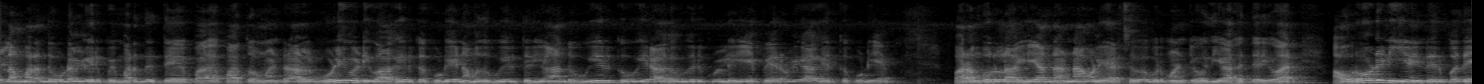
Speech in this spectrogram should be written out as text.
எல்லாம் மறந்து உடல் இருப்பை மறந்து தே பா பார்த்தோம் என்றால் ஒளி வடிவாக இருக்கக்கூடிய நமது உயிர் தெரியும். அந்த உயிருக்கு உயிராக உயிருக்குள்ளேயே பேரொழியாக இருக்கக்கூடிய பரம்பொருளாகிய அந்த அண்ணாமலையார் சிவபெருமான் ஜோதியாக தெரிவார். அவரோடு நீ இணைந்து இருப்பதே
